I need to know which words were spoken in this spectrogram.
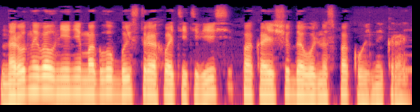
Народное волнение могло быстро охватить весь, пока еще довольно спокойный край.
